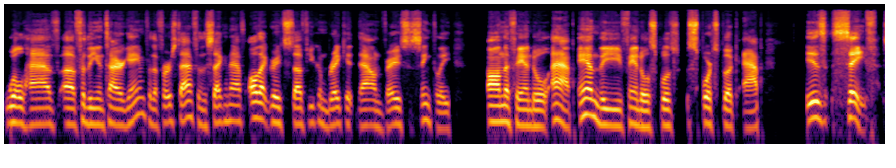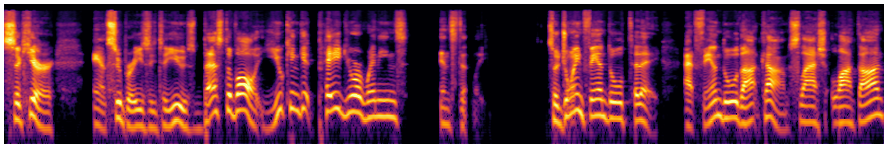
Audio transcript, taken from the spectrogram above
will have uh, for the entire game, for the first half, for the second half, all that great stuff. You can break it down very succinctly on the FanDuel app and the FanDuel Sports Sportsbook app is safe, secure, and super easy to use. Best of all, you can get paid your winnings instantly. So join FanDuel today at fanduel.com slash locked on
